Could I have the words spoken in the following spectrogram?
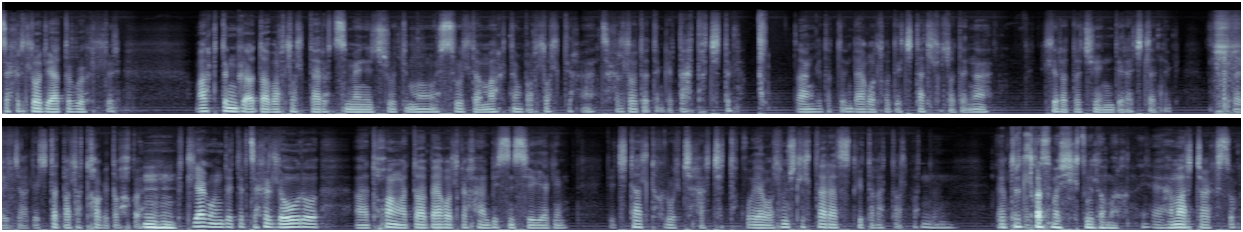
захирлууд яадаг вэ гэхээр маркетинг одоо борлуулалт хариуцсан менежерүүд юм уу эсвэл маркетинг борлуулалтынхаа захирлуудад ингээд даатгачдаг За ингээд одоо энэ байгууллагууд дижитал болоод байна. Тэгэхээр одоо чи энэ дээр ажиллаад нэг хийж байгаа дижитал болоотхоо гэдэг байхгүй. Гэтэл яг үндэ тэр захирал өөрөө тухайн одоо байгууллагынхаа бизнесийг яг юм дижитал тохируулж харж чадахгүй яг уламжлалтаараа сэтгэж байгаатай холбоотой. Удирдлагаас маш их зүйл хамаарх нь. Хамаарж байгаа гэсэн үг.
